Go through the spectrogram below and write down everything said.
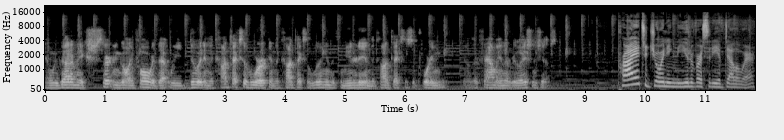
and we've got to make certain going forward that we do it in the context of work, in the context of living in the community, in the context of supporting you know, their family and their relationships. Prior to joining the University of Delaware,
